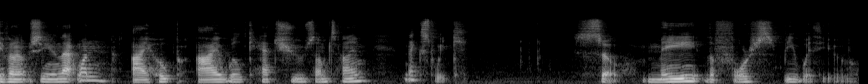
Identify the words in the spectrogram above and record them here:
if I don't see you in that one, I hope I will catch you sometime next week. So, may the force be with you.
